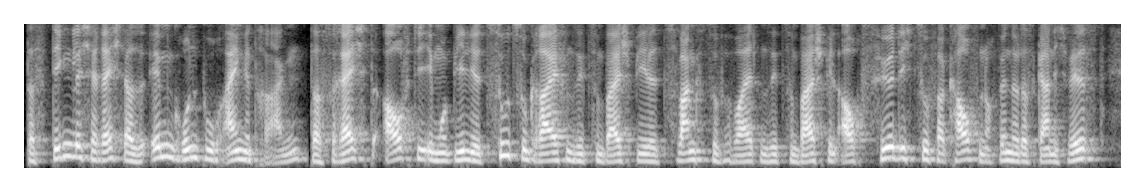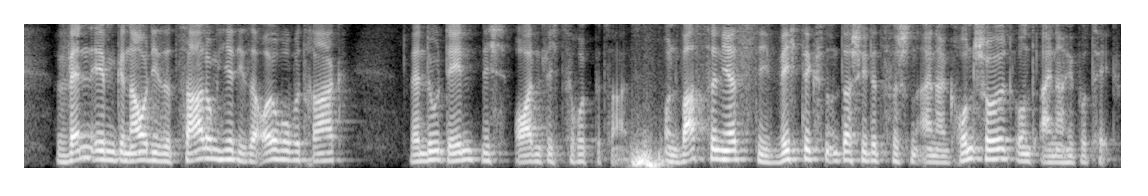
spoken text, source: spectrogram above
das dingliche Recht, also im Grundbuch eingetragen, das Recht auf die Immobilie zuzugreifen, sie zum Beispiel zwangs zu verwalten, sie zum Beispiel auch für dich zu verkaufen, auch wenn du das gar nicht willst, wenn eben genau diese Zahlung hier, dieser Eurobetrag, wenn du den nicht ordentlich zurückbezahlst. Und was sind jetzt die wichtigsten Unterschiede zwischen einer Grundschuld und einer Hypothek?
